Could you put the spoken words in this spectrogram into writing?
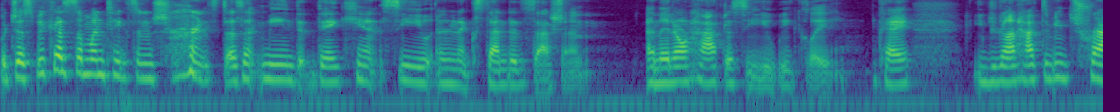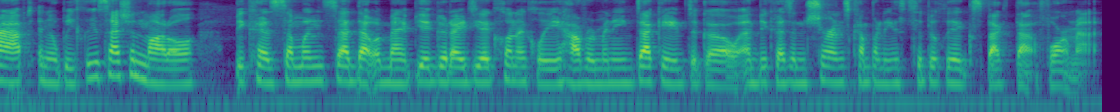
But just because someone takes insurance doesn't mean that they can't see you in an extended session and they don't have to see you weekly, okay? You do not have to be trapped in a weekly session model because someone said that might be a good idea clinically however many decades ago and because insurance companies typically expect that format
